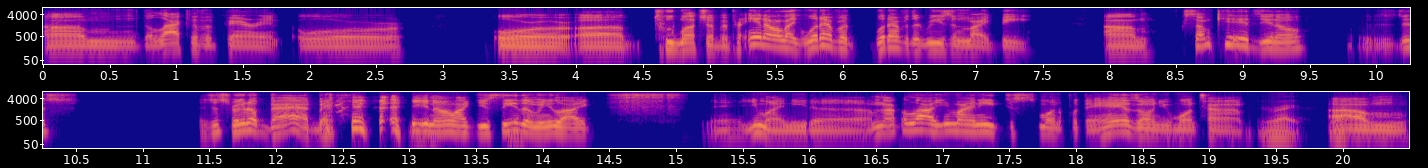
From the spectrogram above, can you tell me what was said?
um, the lack of a parent or or uh too much of a parent, you know, like whatever whatever the reason might be. Um, some kids, you know, just it's just straight up bad, man. you know, like you see them and you're like, man, you might need a. I'm not gonna lie, you might need just someone to put their hands on you one time. Right. right. Um,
